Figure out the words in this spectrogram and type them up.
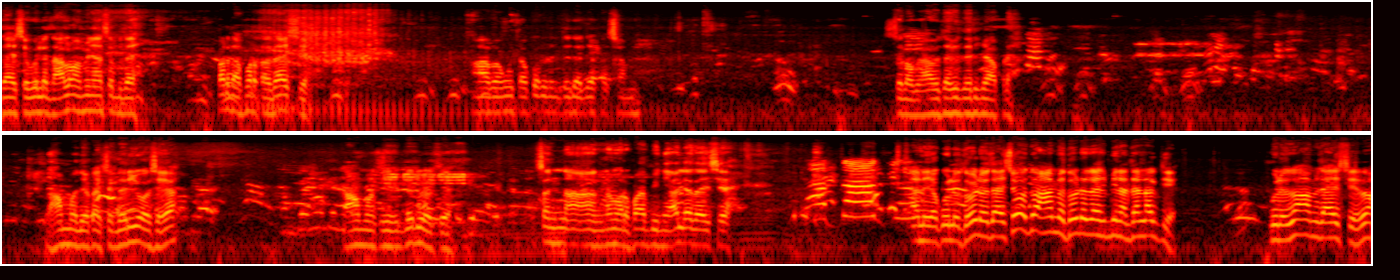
જાય છે બોલે હાલવા મીના છે બધા ફરતા ફરતા જાય છે. હા ભાઈ ઊંચા કોરડે દાદા દેખાય સામે. ચલો હવે આવી દરિયા આપણે. હામો દેખાય છે દરિયો છે આમાં છે દરિયો છે, સન્ના અમારો ભાભી ને હાલ્યા જાય છે. અને એક ઓલો દોડ્યો જાય છે તો આમે દોડ્યો જાય છે, બીના ધ્યાન લાગજે ઓલો તો આમ જાય છે, તો.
